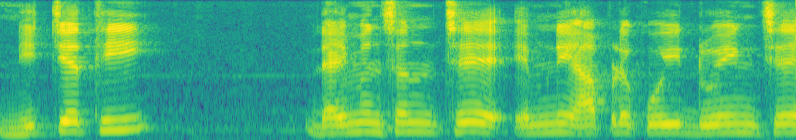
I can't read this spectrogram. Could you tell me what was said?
નીચેથી ડાયમેન્શન છે, એમની આપણે કોઈ ડ્રોઈંગ છે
